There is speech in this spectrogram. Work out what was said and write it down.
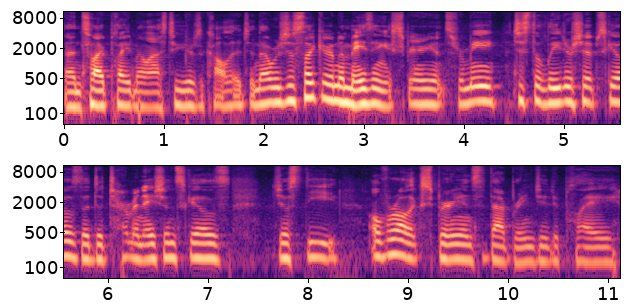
And so I played my last two years of college. And that was just like an amazing experience for me. Just the leadership skills, the determination skills, just the overall experience that that brings you to play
